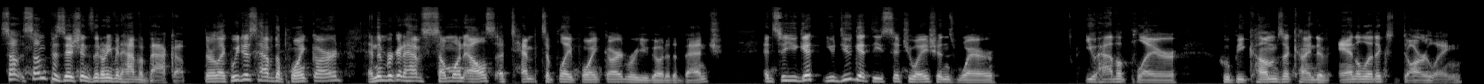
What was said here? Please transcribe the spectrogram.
some some positions they don't even have a backup. They're like, we just have the point guard, and then we're going to have someone else attempt to play point guard where you go to the bench. And so you get you do get these situations where you have a player who becomes a kind of analytics darling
